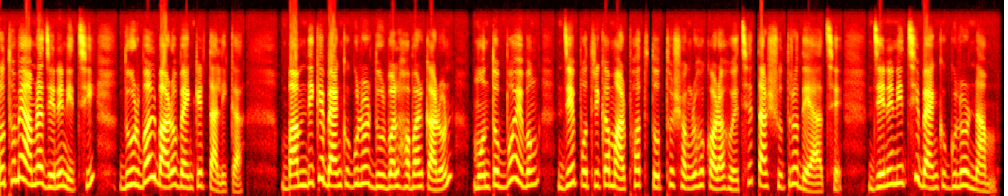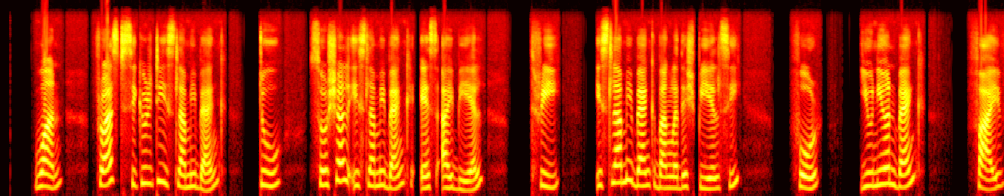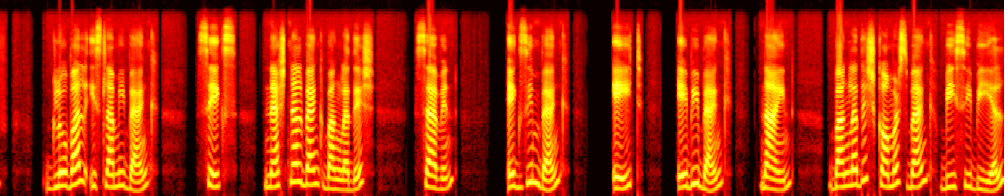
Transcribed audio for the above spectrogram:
প্রথমে আমরা জেনে নিচ্ছি দুর্বল বারো ব্যাংকের তালিকা। বামদিকে ব্যাংকগুলোর দুর্বল হবার কারণ, মন্তব্য এবং যে পত্রিকা মারফত তথ্য সংগ্রহ করা হয়েছে তার সূত্র দেয়া আছে। জেনে নিচ্ছি ব্যাংকগুলোর নাম। One, first security Islami bank. Two, social Islami bank, SIBL. Three, Islami bank Bangladesh PLC. Four, union bank. Five, global Islami bank. Six, national bank Bangladesh. Seven Exim bank eight AB bank nine Bangladesh commerce bank BCBL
